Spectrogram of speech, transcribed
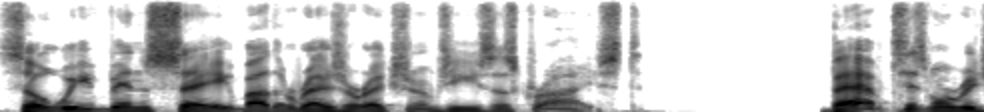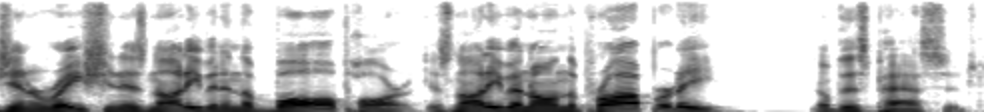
so we've been saved by the resurrection of Jesus Christ. Baptismal regeneration is not even in the ballpark, it's not even on the property of this passage.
